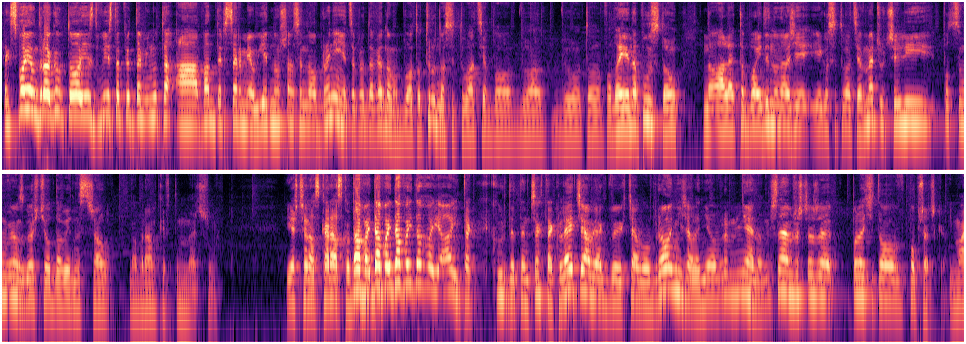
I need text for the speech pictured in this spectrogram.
Tak swoją drogą to jest 25 minuta, a Van der Sar miał jedną szansę na obronienie, co prawda wiadomo, była to trudna sytuacja, bo było, było to podaje na pustą, no ale to była jedyna na razie jego sytuacja w meczu, czyli podsumowując, gościu oddał jeden strzał na bramkę w tym meczu. Jeszcze raz, Karasko, dawaj, dawaj, dawaj, dawaj, a i tak, kurde, ten Czech tak leciał, jakby chciał obronić, ale nie obronił, nie no, myślałem, że szczerze poleci to w poprzeczkę. I ma,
